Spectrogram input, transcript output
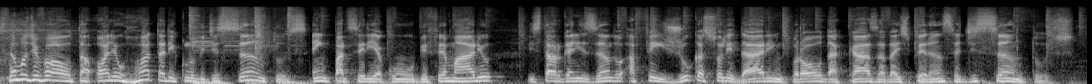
Estamos de volta. Olha, o Rotary Clube de Santos, em parceria com o Bifemário, está organizando a Feijuca Solidária em prol da Casa da Esperança de Santos.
